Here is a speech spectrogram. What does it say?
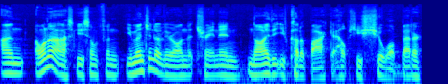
And I want to ask you something. You mentioned earlier on that training, now that you've cut it back, it helps you show up better.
